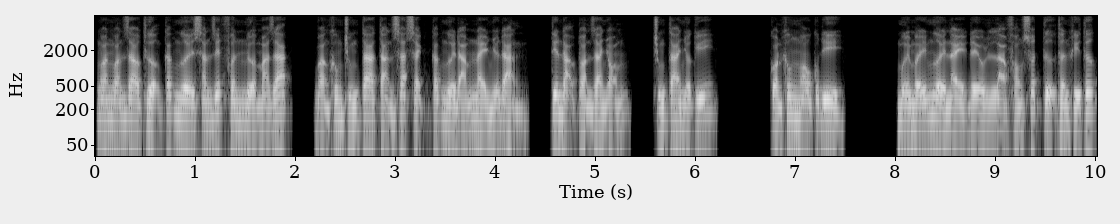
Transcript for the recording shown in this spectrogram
ngoan ngoãn giao thượng các ngươi săn giết phân nửa ma giác, bằng không chúng ta tàn sát sạch các ngươi đám này nhớ đản, tiên đạo toàn gia nhóm, chúng ta nhớ kỹ. Còn không mau cút đi. Mười mấy người này đều là phóng xuất tự thân khí tức,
